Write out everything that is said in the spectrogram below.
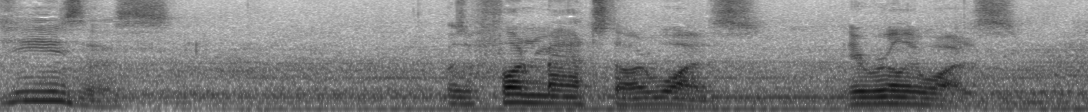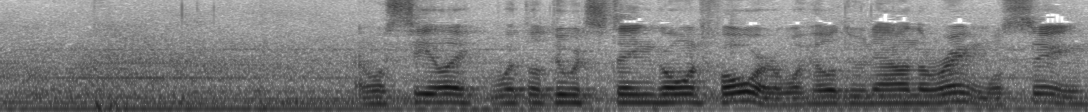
Jesus. It was a fun match though. It was. It really was. And we'll see like what they'll do with Sting going forward. What he'll do now in the ring. We'll see.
